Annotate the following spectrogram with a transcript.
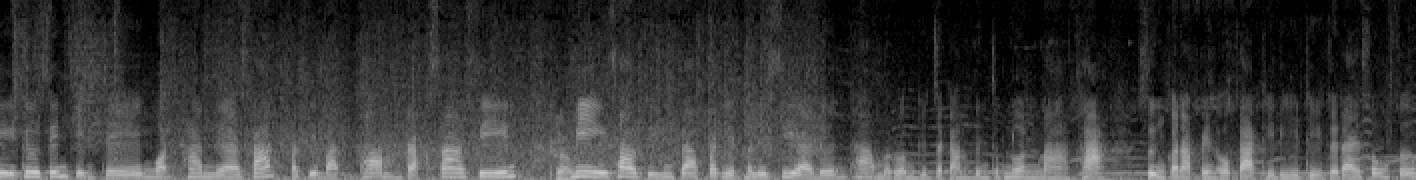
ณีทื่อสิ้นกินเจงดทานเนื้อสัตว์ปฏิบัติธรรมรักษาศีล ครับมีชาวจีนจากประเทศมาเลเซียเดินทางมารวมกิจกรรมเป็นจำนวนมากค่ะ ซึ่งก็นับเป็นโอกาสที่ดีที่จะได้ส่งเสริม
